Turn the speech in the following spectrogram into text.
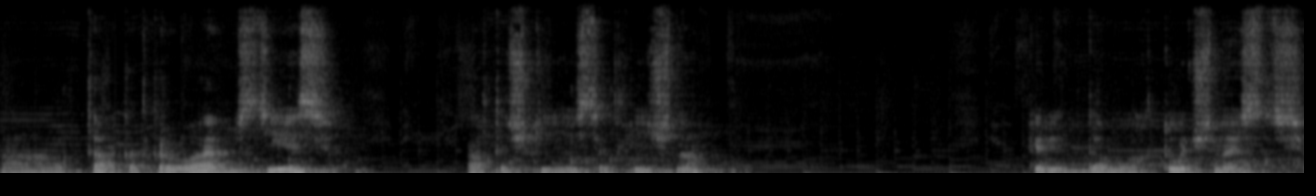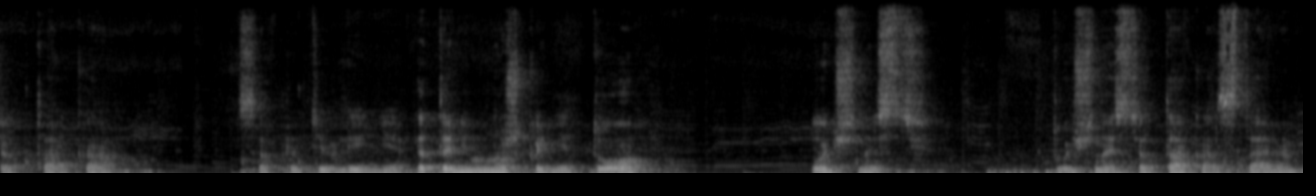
А, так, открываем здесь. Карточки есть, отлично. Перед домах точность, атака, сопротивление. Это немножко не то. Точность, точность, атака оставим.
